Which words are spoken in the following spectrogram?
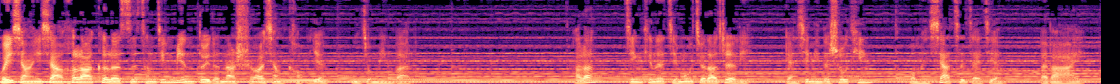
回想一下赫拉克勒斯曾经面对的那十二项考验，你就明白了。好了，今天的节目就到这里，感谢您的收听，我们下次再见，拜拜。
